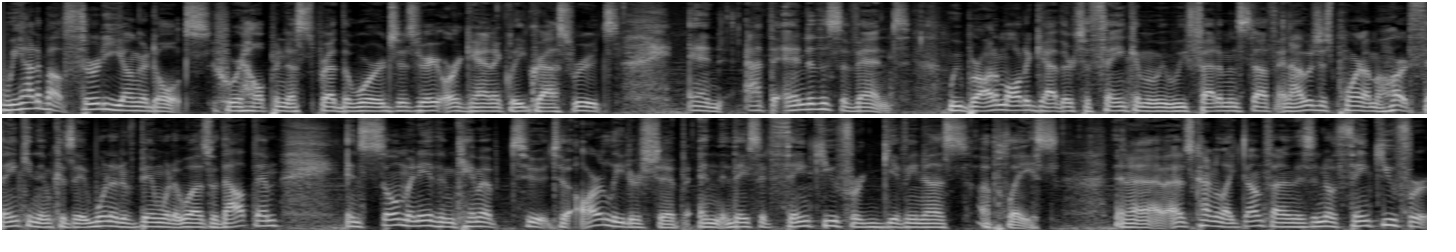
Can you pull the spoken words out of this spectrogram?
we had about 30 young adults who were helping us spread the word just very organically, grassroots. And at the end of this event, we brought them all together to thank them and we, we fed them and stuff. And I was just pouring out my heart thanking them because it wouldn't have been what it was without them. And so many of them came up to, to our leadership and they said, Thank you for giving us a place. And I, I was kind of like dumbfounded. They said, No, thank you for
